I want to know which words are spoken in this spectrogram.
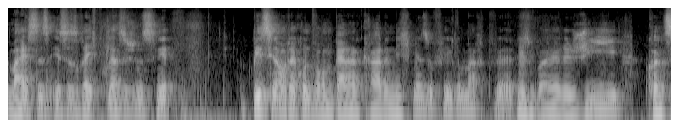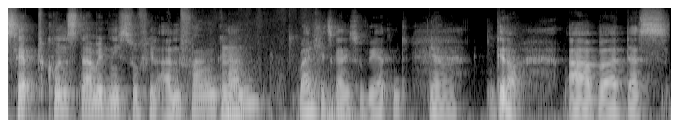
meistens ist es recht klassisch inszeniert. Bisschen auch der Grund, warum Bernhard gerade nicht mehr so viel gemacht wird, mhm. weil Regie, Konzeptkunst damit nicht so viel anfangen kann. Mhm. Meine ich jetzt gar nicht so wertend. Ja. Genau. Aber das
